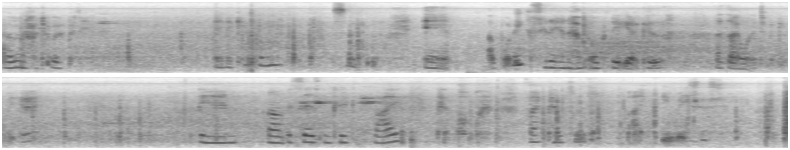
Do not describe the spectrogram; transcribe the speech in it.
I don't know how to open it. And it came from Smithwood. And I bought it yesterday and I haven't opened it yet because I thought I wanted to make a video. And um, it says include five pen five pencils five erasers. I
